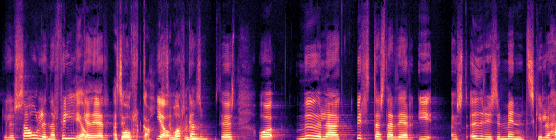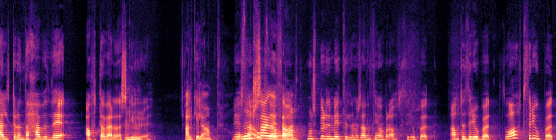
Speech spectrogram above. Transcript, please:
Skilur, sálinnar fylgja Já, þér þessi orka já, sem orkan sem þau veist og mögulega byrtast þær þér í öðru sem mynd skilur heldur en það hefði átt að verða skilur. Mm algjörlega, og hún sagði það. hún spurði mig til dæmis allan tíma bara áttu þrjú börn? Áttu þrjú börn, þú átt þrjú börn?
